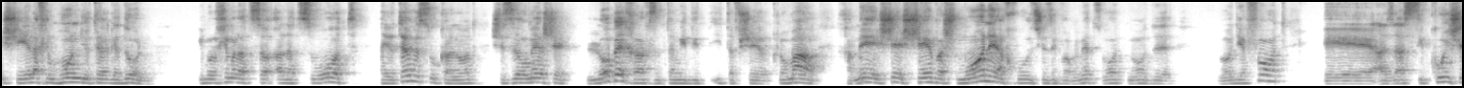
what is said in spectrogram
שיהיה לכם הון יותר גדול. אם הולכים על התשואות היותר מסוכנות, שזה אומר שלא בהכרח זה תמיד יתאפשר, כלומר, 5, 6, 7, 8 אחוז, שזה כבר באמת תשואות מאוד, מאוד יפות, אה, אז הסיכוי ש,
